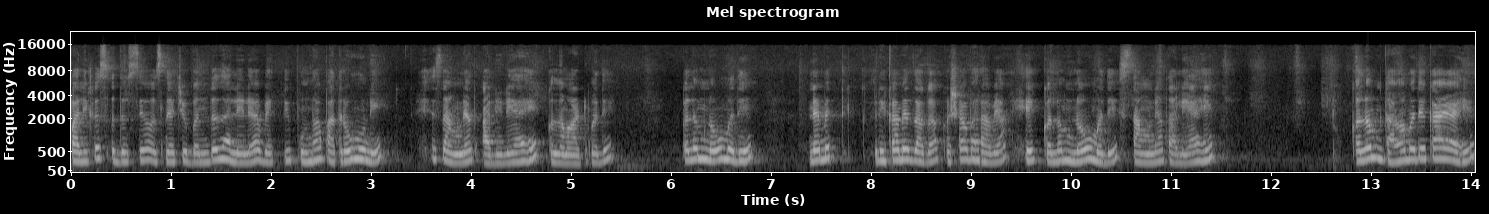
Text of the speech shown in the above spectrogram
पालिका सदस्य असण्याचे बंद झालेल्या व्यक्ती पुन्हा पात्र होणे हे सांगण्यात आलेले आहे कलम आठमध्ये कलम नऊमध्ये नैमित्तिक रिकाम्या जागा कशा भराव्या हे कलम नऊमध्ये सांगण्यात आले आहे. कलम दहामध्ये काय आहे?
